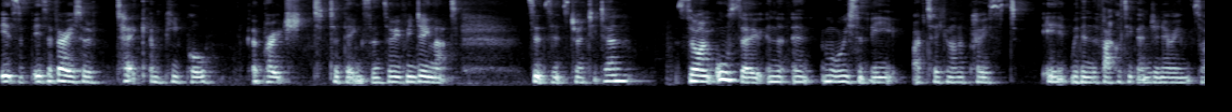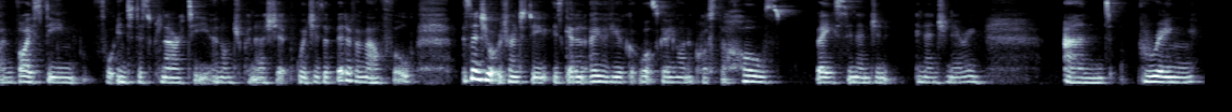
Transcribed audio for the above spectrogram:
it's it's a very sort of tech and people approach to things. And so we've been doing that since since 2010. So I'm also in, the, in more recently I've taken on a post within the Faculty of Engineering. So I'm Vice Dean for Interdisciplinarity and Entrepreneurship, which is a bit of a mouthful. Essentially, what we're trying to do is get an overview of what's going on across the whole space in, engin- in engineering and bring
